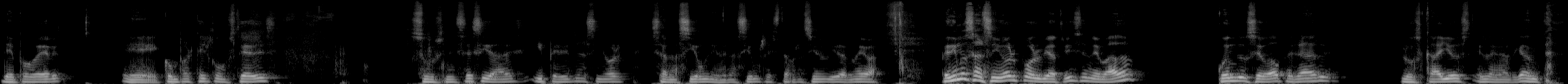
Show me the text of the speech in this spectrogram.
de poder eh, compartir con ustedes sus necesidades y pedirle al Señor sanación, liberación, restauración, vida nueva. Pedimos al Señor por Beatriz de Nevada, cuando se va a operar los callos en la garganta.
